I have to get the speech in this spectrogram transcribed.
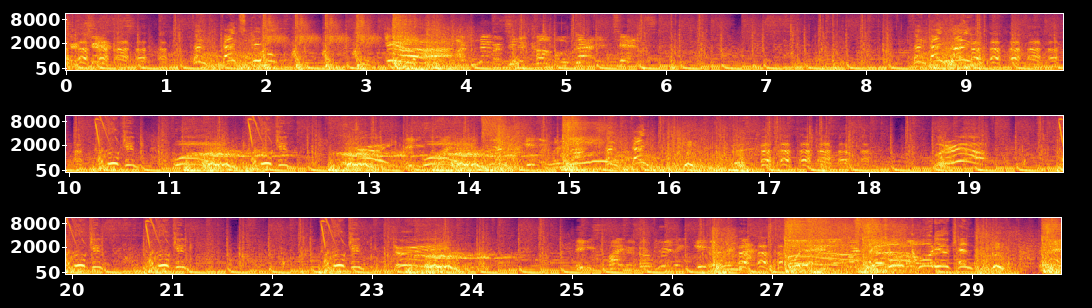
Thanks, people! I've never seen a combo that intense! Bang, bang! Hadouken! Hadouken! Hadouken! Hadouken! Hadouken! These fighters are really evenly matched! Hadouken! 強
